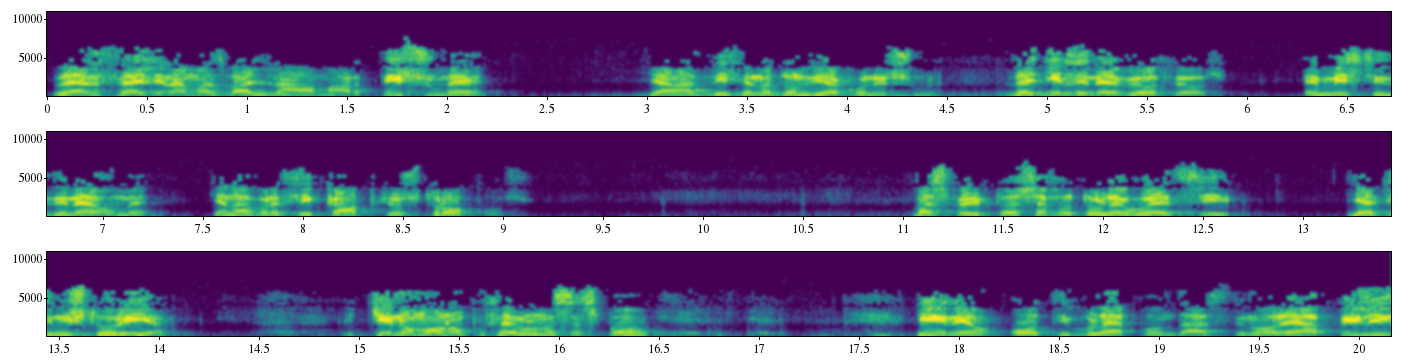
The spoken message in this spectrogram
Δεν θέλει να μας βάλει να αμαρτήσουμε για να δίθεν να τον διακονήσουμε. Δεν κινδυνεύει ο Θεός. Εμείς κινδυνεύουμε και να βρεθεί κάποιος τρόπος. Μπας περιπτώσει αυτό το λέγω έτσι για την ιστορία. Εκείνο μόνο που θέλω να σας πω είναι ότι βλέποντας την ωραία πύλη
